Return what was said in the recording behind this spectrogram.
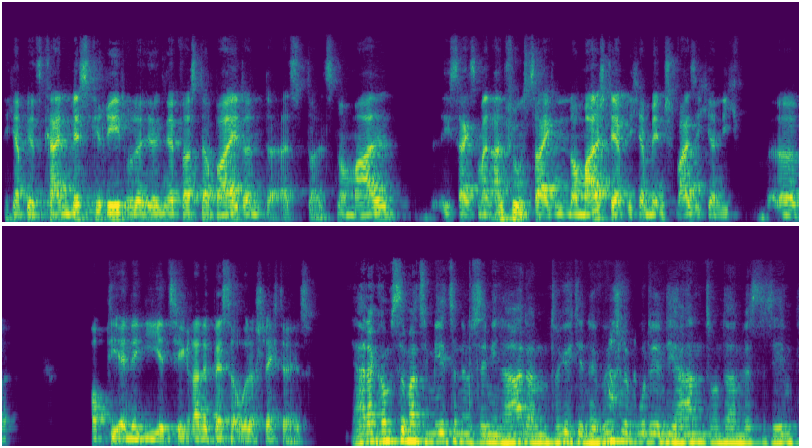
ich habe jetzt kein Messgerät oder irgendetwas dabei, dann als, als normal, ich sage es mal in Anführungszeichen, normalsterblicher Mensch weiß ich ja nicht, äh, ob die Energie jetzt hier gerade besser oder schlechter ist. Ja, dann kommst du mal zu mir zu einem Seminar, dann drücke ich dir eine Wünschelroute in die Hand und dann wirst du sehen.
